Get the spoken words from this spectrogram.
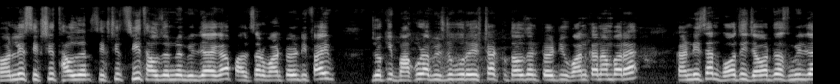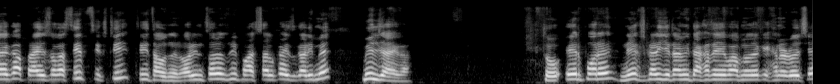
only sixty thousand sixty three thousand में मिल जाएगा पल्सर 125 जो कि बांकुड़ा बिष्णुपुर रजिस्टर 2021 का नंबर है कंडीशन बहुत ही ज़बरदस्त मिल जाएगा प्राइस होगा सिर्फ सिक्सटी थ्री थाउजेंड और इंश्योरेंस भी पाँच साल का इस गाड़ी में मिल जाएगा তো এরপরে নেক্সট গাড়ি যেটা আমি দেখাতে যাবো আপনাদেরকে এখানে রয়েছে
